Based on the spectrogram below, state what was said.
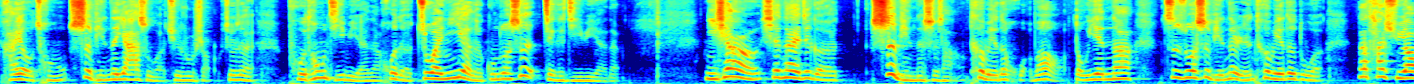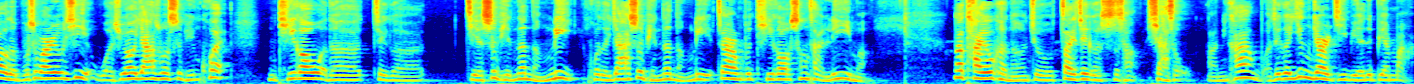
还有从视频的压缩去入手，就是普通级别的或者专业的工作室这个级别的。你像现在这个。视频的市场特别的火爆，抖音呢制作视频的人特别的多，那他需要的不是玩游戏，我需要压缩视频快，你提高我的这个解视频的能力或者压视频的能力，这样不提高生产力吗？那他有可能就在这个市场下手啊！你看我这个硬件级别的编码，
